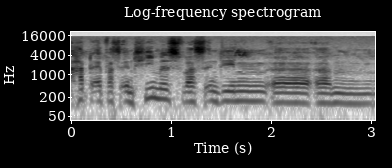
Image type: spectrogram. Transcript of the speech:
hat etwas Intimes, was in dem äh, ähm,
